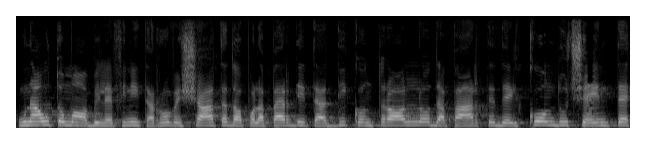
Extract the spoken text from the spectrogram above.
Un'automobile finita rovesciata dopo la perdita di controllo da parte del conducente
